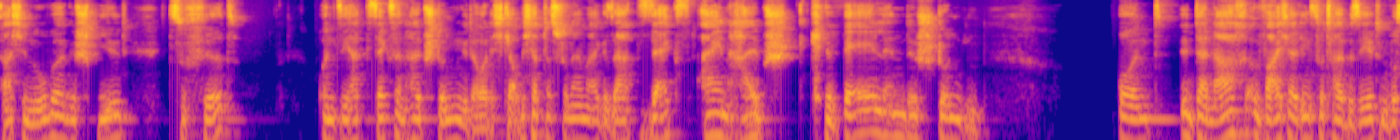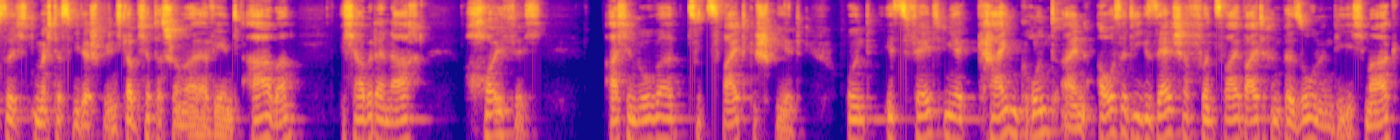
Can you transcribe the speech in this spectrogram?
Arche Nova gespielt zu viert und sie hat sechseinhalb Stunden gedauert. Ich glaube, ich habe das schon einmal gesagt. Sechseinhalb quälende Stunden. Und danach war ich allerdings total beseelt und wusste, ich möchte das wieder spielen. Ich glaube, ich habe das schon mal erwähnt. Aber ich habe danach häufig Arche Nova zu zweit gespielt. Und es fällt mir kein Grund ein, außer die Gesellschaft von zwei weiteren Personen, die ich mag,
